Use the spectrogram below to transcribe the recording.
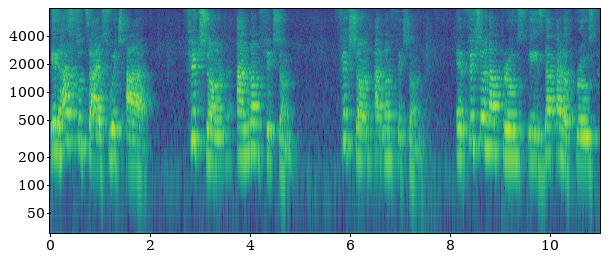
It has two types which are fiction and non-fiction. Fiction and non-fiction. A fictional prose is that kind of prose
